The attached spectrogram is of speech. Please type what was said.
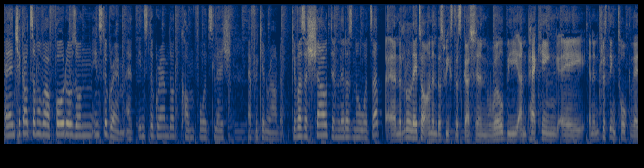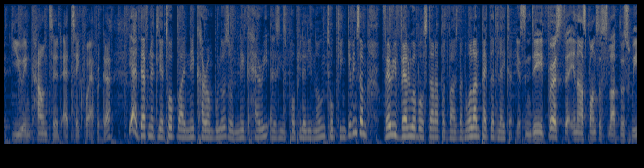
And check out some of our photos on Instagram at instagram.com forward slash African Roundup. Give us a shout and let us know what's up. And a little later on in this week's discussion, we'll be unpacking a an interesting talk that you encountered at Tech for Africa. Yeah, definitely a talk by Nick Haralambous or Nick Harry, as he's popularly known, talking, giving some very valuable startup advice. But we'll unpack that later. Yes, indeed. First, uh, in our sponsor slot this week,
